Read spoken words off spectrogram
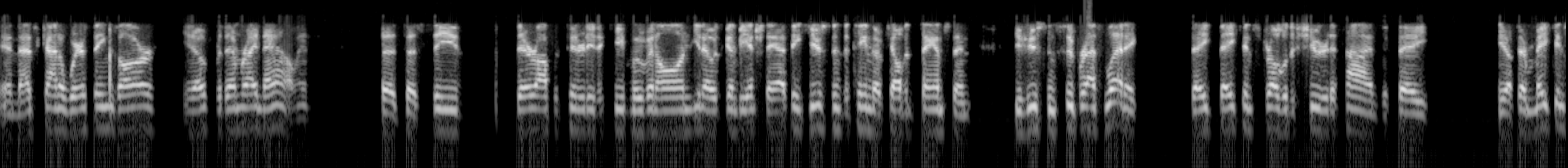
and that's kind of where things are, you know, for them right now. And to to see their opportunity to keep moving on, you know, it's going to be interesting. I think Houston's a team though. Kelvin Sampson, Houston's super athletic. They they can struggle to shoot it at times if they, you know, if they're making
